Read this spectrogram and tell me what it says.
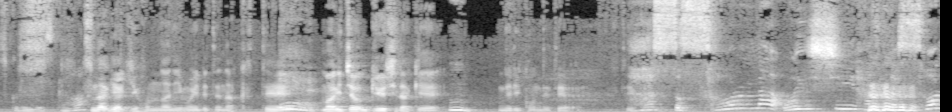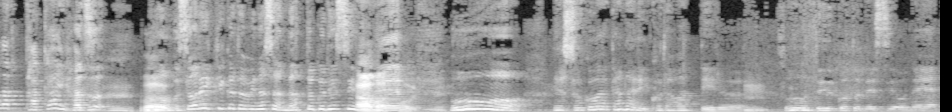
作るんですか？つなぎは基本何も入れてなくて、ええ。まあ一応牛脂だけうん。練り込んでてう感あそう。そんな美味しいはずだ そんな高いはず、まあ。もうそれ聞くと皆さん納得ですよね。あまあそうですね。うんいやそこはかなりこだわっている、うん。うんということですよね。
